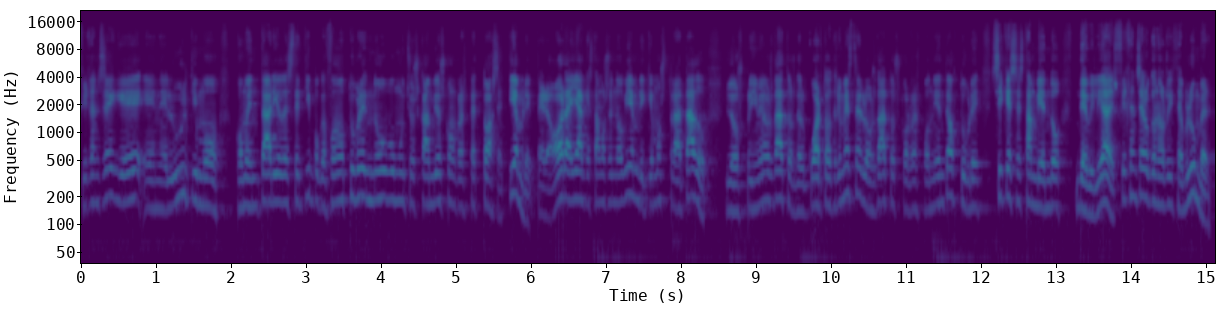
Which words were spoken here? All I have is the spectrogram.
Fíjense que en el último comentario de este tipo, que fue en octubre, no hubo muchos cambios con respecto a septiembre. Pero ahora ya que estamos en noviembre y que hemos tratado los primeros datos del cuarto trimestre, los datos correspondientes a octubre, sí que se están viendo debilidades. Fíjense lo que nos dice Bloomberg.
